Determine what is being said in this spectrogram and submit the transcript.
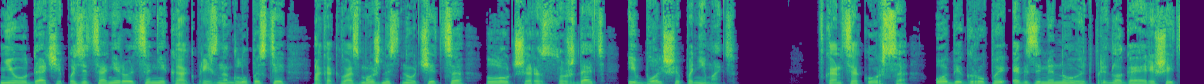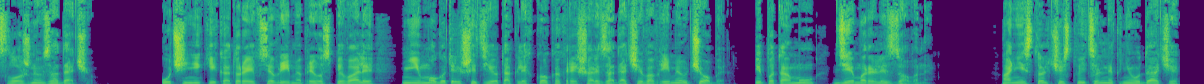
Неудачи позиционируются не как признак глупости, а как возможность научиться лучше рассуждать и больше понимать. В конце курса обе группы экзаменуют, предлагая решить сложную задачу. Ученики, которые все время преуспевали, не могут решить ее так легко, как решали задачи во время учебы, и потому деморализованы. Они столь чувствительны к неудаче,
